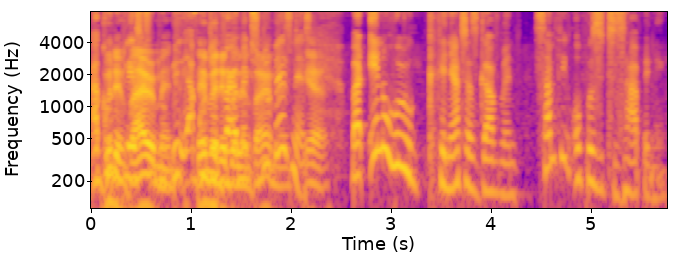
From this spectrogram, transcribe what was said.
a good, Good environment, to do, a good environment to do business. yeah. But in Uhuru Kenyatta's government, something opposite is happening.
